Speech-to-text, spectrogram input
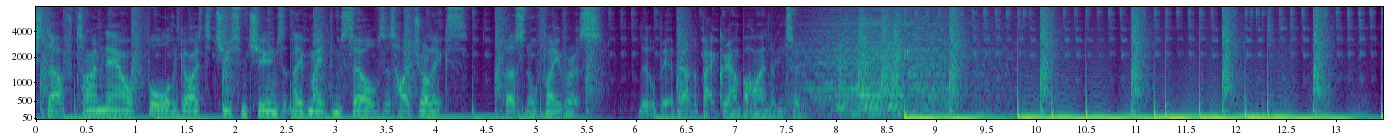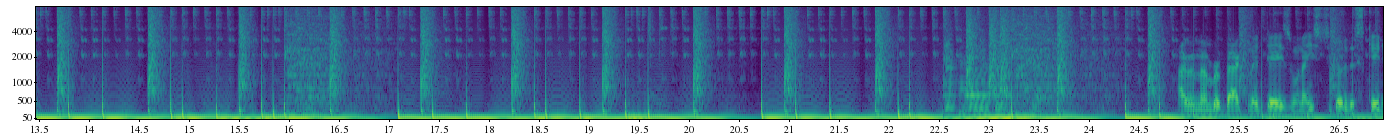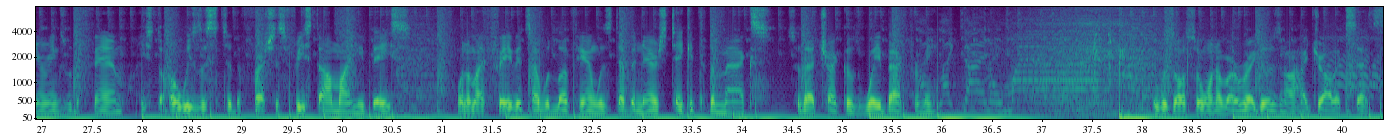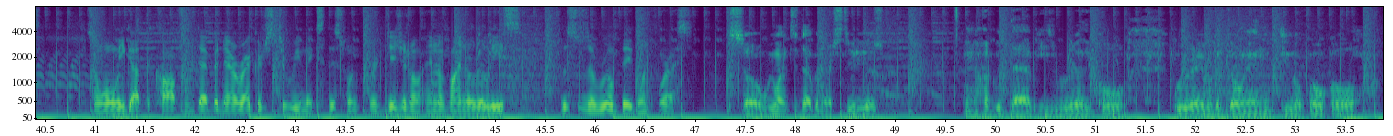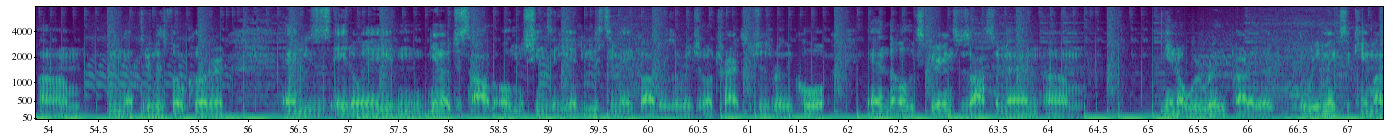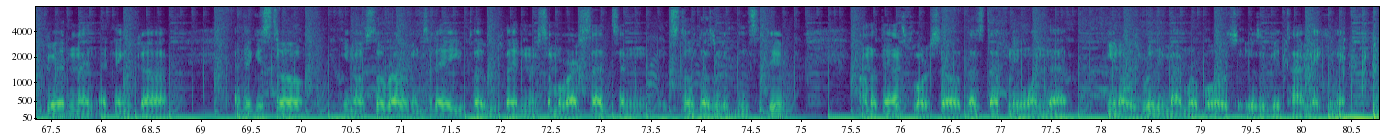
stuff. Time now for the guys to choose some tunes that they've made themselves as Hydraulix, personal favourites. A little bit about the background behind them, too. Remember back in the days when I used to go to the skating rings with the fam, I used to always listen to the freshest freestyle Miami bass. One of my favorites I would love hearing was Debonair's Take It to the Max, so that track goes way back for me. It was also one of our regulars in our Hydraulix sets. So when we got the call from Debonair Records to remix this one for a digital and a vinyl release, this was a real big one for us. So we went to Debonair Studios hug with Deb. He's really cool. We were able to go in, do a vocal, um, you know, through his vocoder and use his 808 and, you know, just all the old machines that he had used to make all those original tracks, which was really cool. And the whole experience was awesome, man. Um, you know, we're really proud of the, the remix. It came out good, and I, I think uh, I think it's still, you know, still relevant today. You play, we played in some of our sets, and it still does what it needs to do on the dance floor. So that's definitely one that, you know, was really memorable. It was, it was a good time making it.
